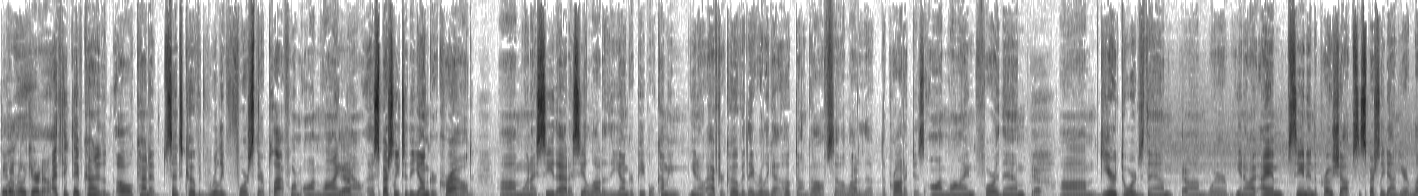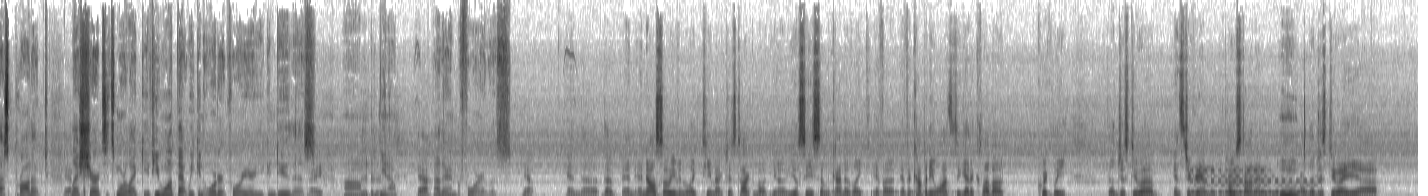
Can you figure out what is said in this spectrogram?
they don't really care now. I think they've kind of all kind of since COVID really forced their platform online Yeah. now, especially to the younger crowd. Um, when I see that, I see a lot of the younger people coming, you know, after COVID, they really got hooked on golf. So a lot of the, the product is online for them, Yep. um, geared towards them. Yep. Um, where you know I, I am seeing in the pro shops, especially down here, less product, Yep. less shirts. It's more like if you want that, we can order it for you. or You can do this. Right. Um, you know, Yeah. other than before it was. Yep. And uh, the and, and also even like T Mac just talked about, you know, you'll see some kind of like if a if a company wants to get a club out quickly, they'll just do a Instagram post on it, Mm-hmm. or they'll just do a, uh,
